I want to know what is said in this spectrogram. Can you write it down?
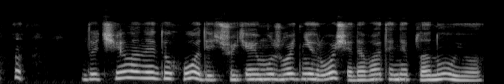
До чела не доходить, що я йому жодні гроші давати не планую.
